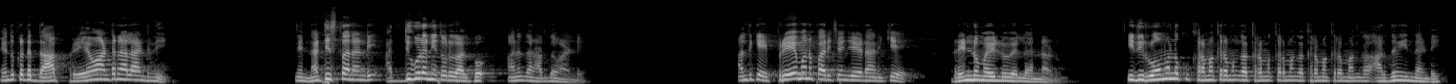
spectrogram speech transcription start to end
ఎందుకంటే దా ప్రేమ అంటేనే అలాంటిది. నేను నటిస్తానండి అది కూడా నీతో కలుపు అని దాని అర్థం అండి. అందుకే ప్రేమను పరిచయం చేయడానికే రెండు మైళ్ళు వెళ్ళి అన్నాడు ఇది రోమన్లకు క్రమక్రమంగా క్రమక్రమంగా క్రమక్రమంగా అర్థమైందండి.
